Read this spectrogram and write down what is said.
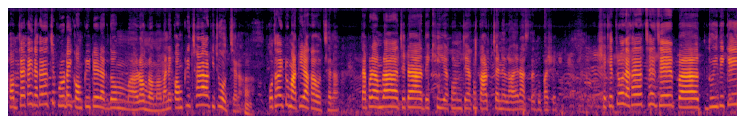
সব জায়গায় দেখা যাচ্ছে পুরোটাই কংক্রিটের একদম রমরমা। মানে কংক্রিট ছাড়া আর কিছু হচ্ছে না। হ্যাঁ। কোথাও একটু মাটি রাখা হচ্ছে না। তারপরে আমরা যেটা দেখি এখন যে এখন কার্প চ্যানেল হয় রাস্তার দুপাশে সেক্ষেত্রেও দেখা যাচ্ছে যে দুই দিকেই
